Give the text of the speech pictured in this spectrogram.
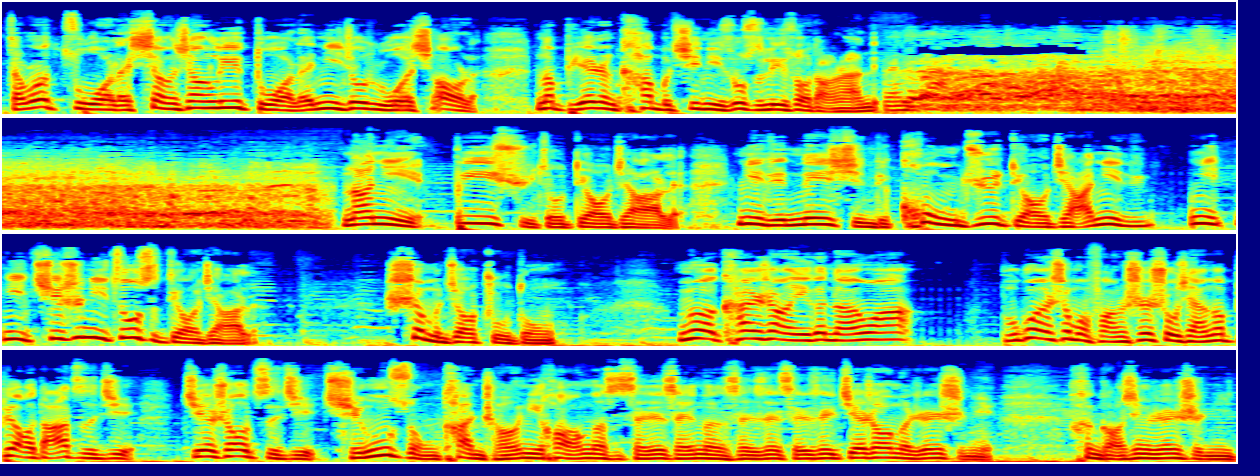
在玩作了，想象力多了，你就弱小了。那别人看不起你就是理所当然的。那你必须就掉价了，你的内心的恐惧掉价，你的你你其实你就是掉价了。什么叫主动？我看上一个男娃。不管什么方式，首先我表达自己，介绍自己，轻松坦诚。你好，我是谁谁谁，我是谁谁谁谁，介绍我认识你，很高兴认识你。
